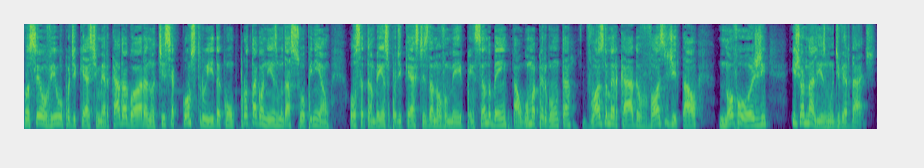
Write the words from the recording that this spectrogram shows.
Você ouviu o podcast Mercado Agora, notícia construída com o protagonismo da sua opinião. Ouça também os podcasts da Novo Meio Pensando Bem, Alguma Pergunta, Voz do Mercado, Voz Digital, Novo Hoje e Jornalismo de Verdade.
